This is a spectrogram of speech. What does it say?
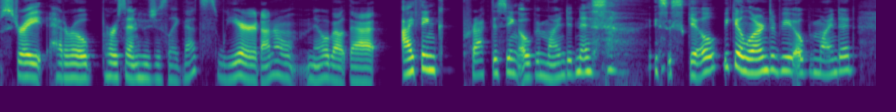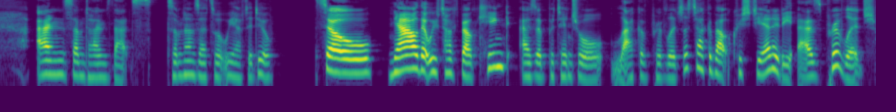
straight, hetero person who's just like, that's weird. I don't know about that. I think practicing open mindedness is a skill. We can learn to be open minded. And sometimes that's sometimes that's what we have to do. So now that we've talked about kink as a potential lack of privilege, let's talk about Christianity as privilege.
